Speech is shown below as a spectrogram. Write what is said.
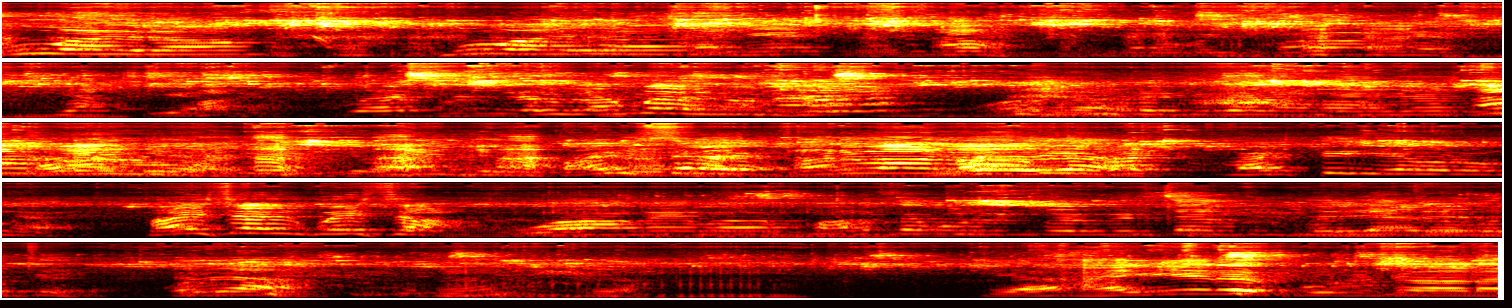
மூவாயிரம். மூவாயிரம். பைசா தருவாளோ? வட்டி எவ்வளவுங்க பைசாவுக்கு பைசா. பணத்தை கொண்டு பெரியாத்துல ஐயரை கூட்டிட்டு வாடா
